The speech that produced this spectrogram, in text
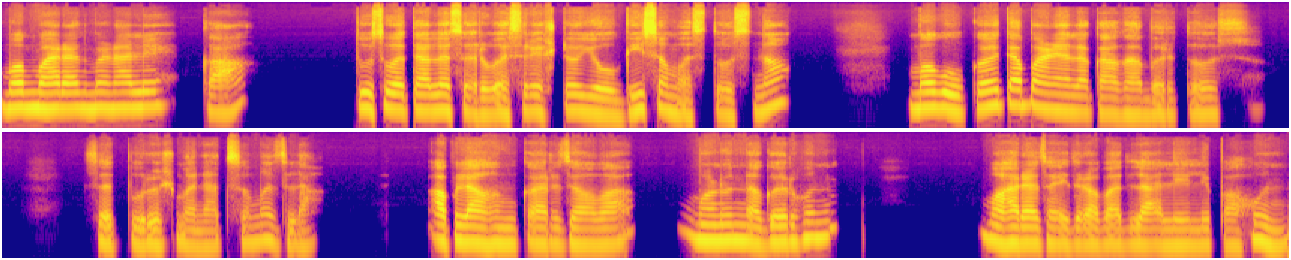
मग महाराज म्हणाले का? तू स्वतःला सर्वश्रेष्ठ योगी समजतोस ना? मग उकळत्या पाण्याला का घाबरतोस? सत्पुरुष मनात समजला. आपला अहंकार जावा म्हणून नगरहून महाराज हैदराबादला आलेले पाहून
